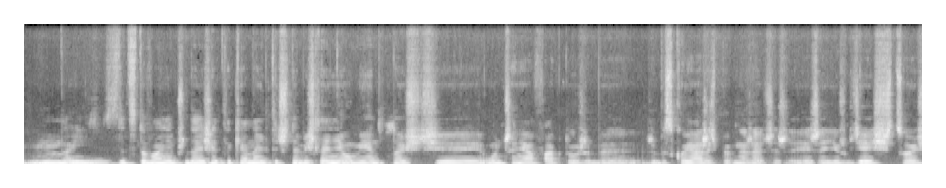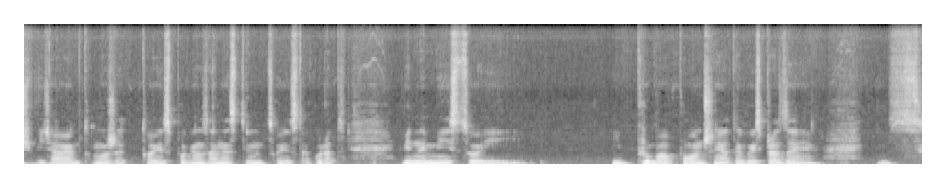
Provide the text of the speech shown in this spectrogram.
No i zdecydowanie przydaje się takie analityczne myślenie, umiejętność e, łączenia faktów, żeby, żeby skojarzyć pewne rzeczy, że jeżeli już gdzieś coś widziałem, to może to jest powiązane z tym, co jest akurat w innym miejscu i, i próba połączenia tego i sprawdzenie. Więc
